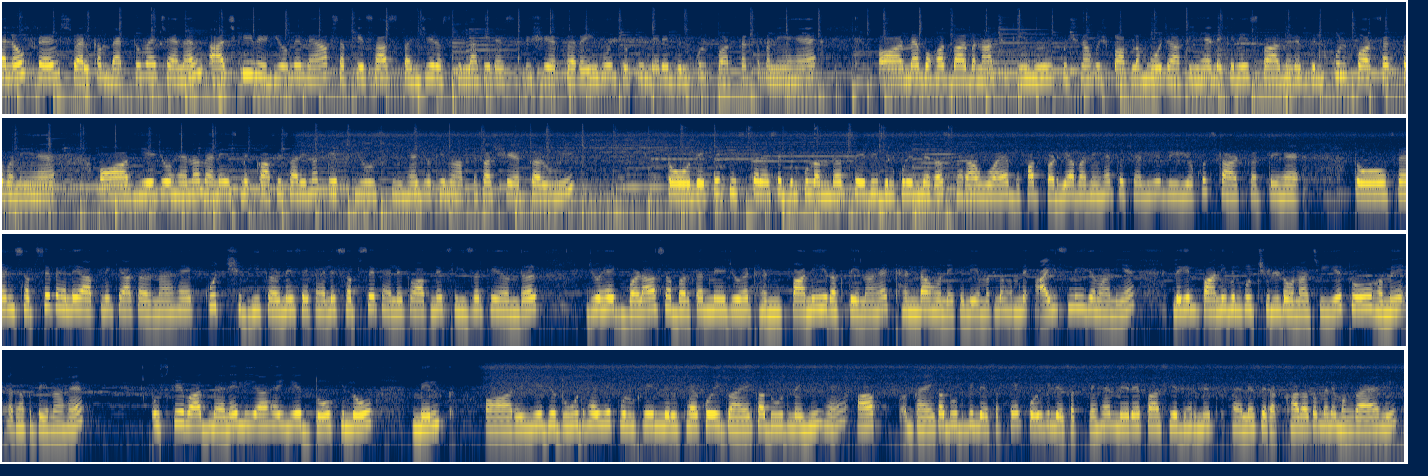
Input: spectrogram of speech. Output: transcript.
Hello friends welcome back to my channel आज की video में मैं आप सबके साथ स्पंजी रसगुल्ला की रेसिपी शेयर कर रही हूँ, जो कि मेरे बिल्कुल परफेक्ट बने हैं। और मैं बहुत बार बना चुकी हूँ, कुछ ना कुछ प्रॉब्लम हो जाती है, लेकिन इस बार मेरे बिल्कुल परफेक्ट बने हैं। और ये जो है ना, मैंने इसमें काफ़ी सारी ना टिप्स यूज़ की हैं, जो कि मैं आपके साथ शेयर करूँगी। तो देखिए किस तरह से बिल्कुल अंदर से भी बिल्कुल इनमें रस भरा हुआ है, बहुत बढ़िया बने हैं। तो चलिए वीडियो को स्टार्ट करते हैं। तो फ्रेंड्स सबसे पहले आपने क्या करना है? कुछ भी करने से पहले, सबसे पहले तो आपने फ्रीज़र के अंदर जो है एक बड़ा सा बर्तन में जो है ठंड, पानी रख देना है ठंडा होने के लिए। मतलब हमने आइस नहीं जमानी है, लेकिन पानी बिल्कुल चिल्ड होना चाहिए तो हमें रख देना है। उसके बाद मैंने लिया है ये दो किलो मिल्क और ये जो दूध है, ये फुल क्रीम मिल्क है, कोई गाय का दूध नहीं है। आप गाय का दूध भी ले सकते हैं, कोई भी ले सकते हैं। मेरे पास ये घर में पहले से रखा था तो मैंने मंगाया नहीं।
